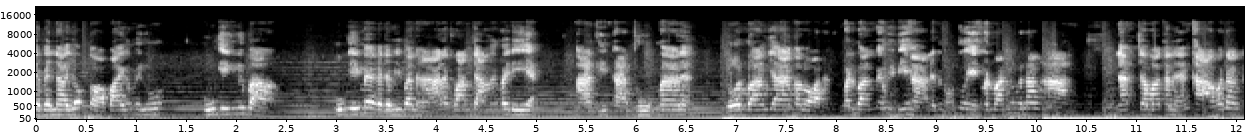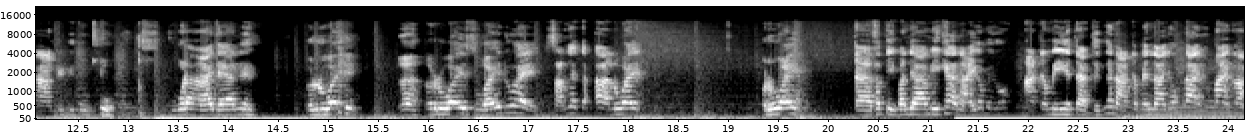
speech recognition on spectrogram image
จะเป็นนายกต่อไปก็ไม่รู้อุ้งอิงหรือเปล่าอุ้งอิงแม่ก็จะมีปัญหานะความจำไม่ค่อยดีอะอ่านผิดอ่านถูกมาเนี่ยโดนวางยาตลอดอะวันๆไม่มีหาอะไรเป็นของตัวเองวันๆก็มานั่งอ่าน นะจะมาแถลงข่าวก็นั่งอ่านผิดๆถูกๆกูละอายแทนเลยรวยเออรวยสวยด้วย สัญญาอ่ารวย รวย แต่สติปัญญามีแค่ไหนก็ไม่รู้ อาจจะมีแต่ถึงขนาดจะเป็นนายกได้หรือไม่ก็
